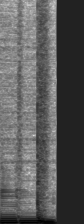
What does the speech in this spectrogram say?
Mm-hmm.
